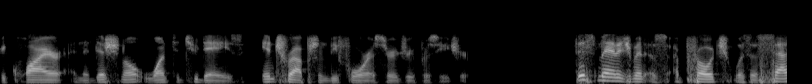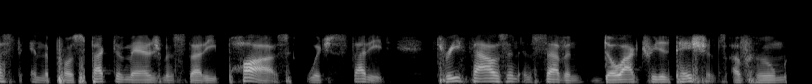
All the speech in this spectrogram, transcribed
require an additional one to two days interruption before a surgery procedure. This management approach was assessed in the prospective management study PAUSE, which studied 3,007 DOAC treated patients, of whom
